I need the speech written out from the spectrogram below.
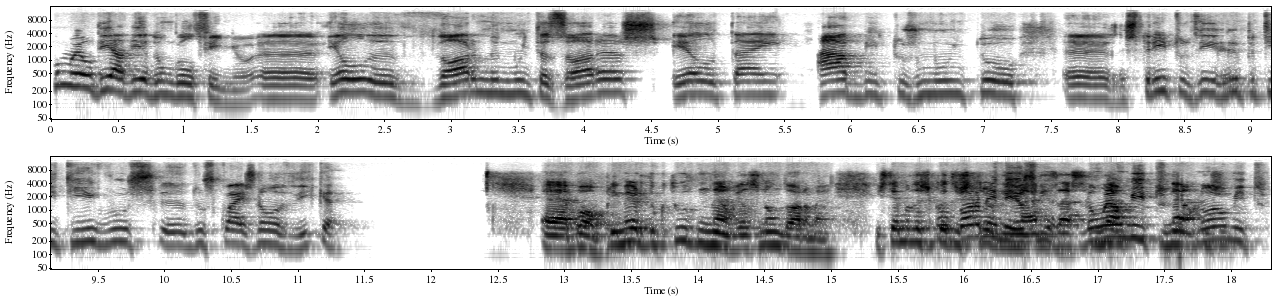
Como é o dia a dia de um golfinho? Uh, ele dorme muitas horas, ele tem hábitos muito uh, restritos e repetitivos uh, dos quais não abdica? Uh, bom, primeiro do que tudo, não, eles não dormem. Isto é uma das não coisas extraordinárias. Mesmo. Não, não, é um mito. Não, não é um mito.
